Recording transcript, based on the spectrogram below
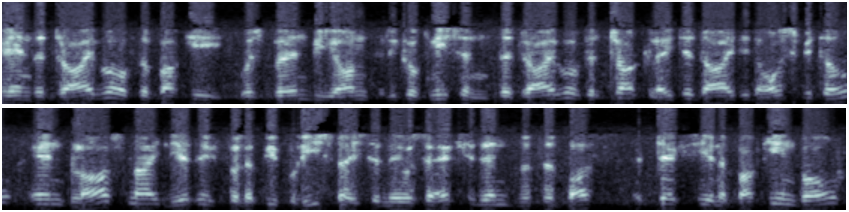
and the driver of the bakkie was burned beyond recognition. The driver of the truck later died in hospital. And last night near the Philippi police station, there was an accident with a bus, a taxi and a bakkie involved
